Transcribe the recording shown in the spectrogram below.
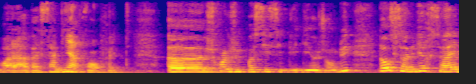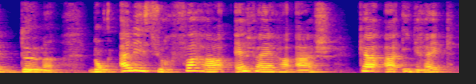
voilà, bah, ça vient quoi en fait. Euh, je crois que je vais poster cette vidéo aujourd'hui. Donc, ça veut dire que ça va être demain. Donc, allez sur Farah, F-A-R-A-H, K-A-Y,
